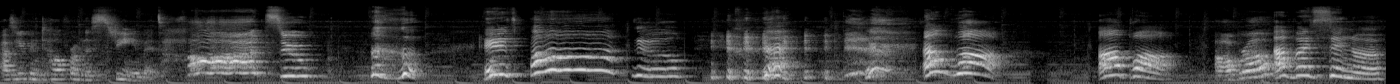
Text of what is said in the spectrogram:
As you can tell from the steam, it's hot soup. It's hot soup. Abba. Abba. Abra? Abba sinner.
